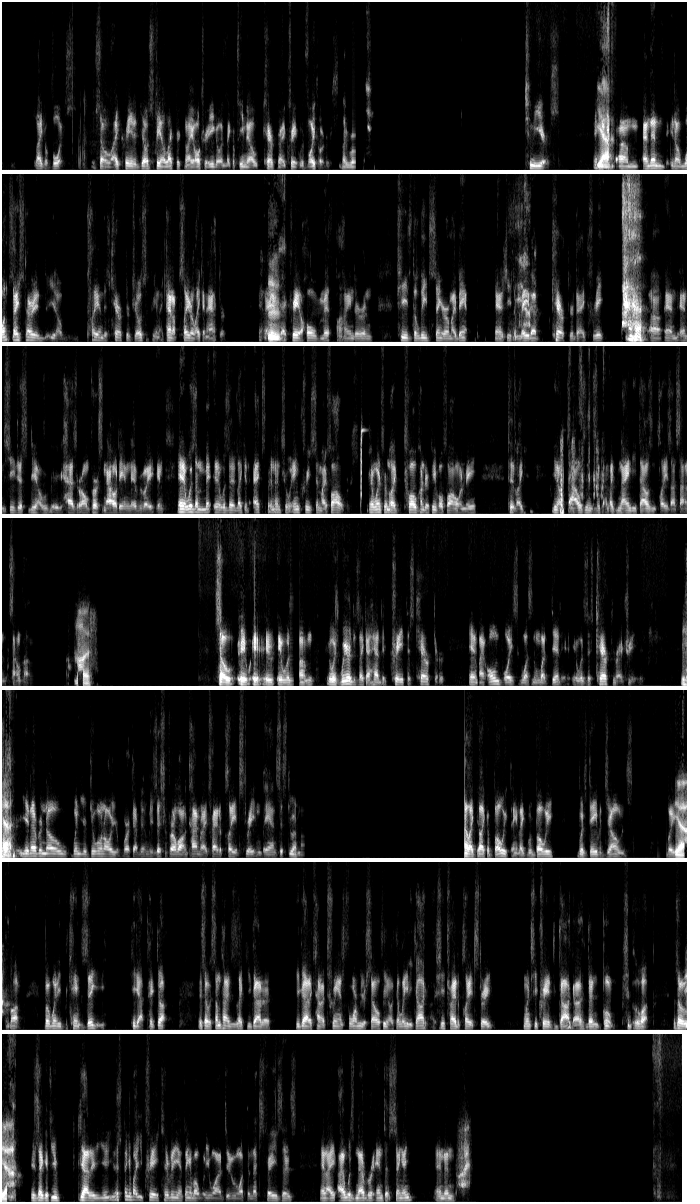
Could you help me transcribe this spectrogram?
like a voice. So I created Josephine Electric, my alter ego, and like a female character I create with vocoders. Like two years. And, Yeah. Um, and then you know, once I started, you know, playing this character Josephine, I kind of play her like an actor, and I, Mm. I create a whole myth behind her, and she's the lead singer of my band, and she's a made up character that I create. Uh, and and she just you know has her own personality and everybody and, and it was a it was a, like an exponential increase in my followers. It went from like twelve hundred people following me to like you know thousands, we got like ninety thousand plays on Sound SoundCloud. Nice. So it, it it it was um it was weird. It's like I had to create this character, and my own voice wasn't what did it. It was this character I created. Yeah. You never know when you're doing all your work. I've been a musician for a long time, and I try to play it straight in bands, just doing my like like a Bowie thing. Like when Bowie was David Jones, but Yeah. up. But when he became Ziggy, he got picked up. And so sometimes it's like you gotta you gotta kind of transform yourself. You know, like a Lady Gaga. She tried to play it straight. When she created Gaga, then boom, she blew up. So Yeah. it's like if you to you, you just think about your creativity and think about what you want to do and what the next phase is. And I I was never into singing, and then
